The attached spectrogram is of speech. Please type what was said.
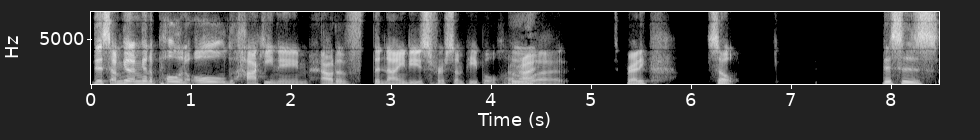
this I'm gonna I'm gonna pull an old hockey name out of the 90s for some people who right. uh ready. So this is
